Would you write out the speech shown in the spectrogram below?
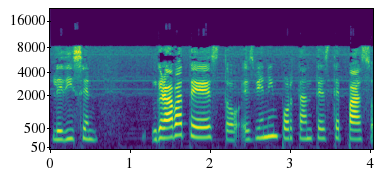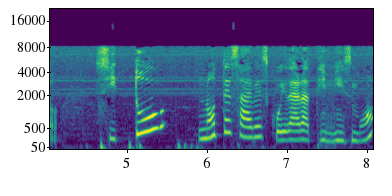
le dicen, grábate esto, es bien importante este paso. Si tú no te sabes cuidar a ti mismo,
